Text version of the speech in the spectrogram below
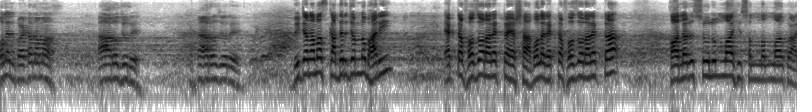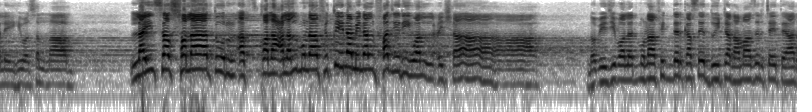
বলেন, কয়টা নামাজ? আরও জোরে আরও জোরে। দুইটা নামাজ কাদের জন্য ভারী? একটা ফজর আর একটা এশা বলেন একটা ফজর আর একটা قال رسول الله صلى الله عليه وسلم ليس صلاة أثقل على المنافقين من الفجر والعشاء নবীজি বলেন মুনাফিকদের কাছে দুইটা নামাজের চাইতে আর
